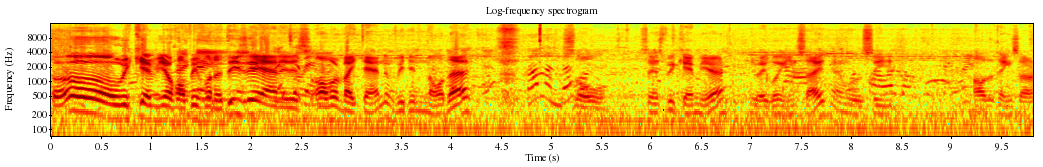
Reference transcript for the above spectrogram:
oh, we came here hoping for the DJ and it is over by 10. We didn't know that. So, since we came here, we are going inside and we'll see how the things are.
